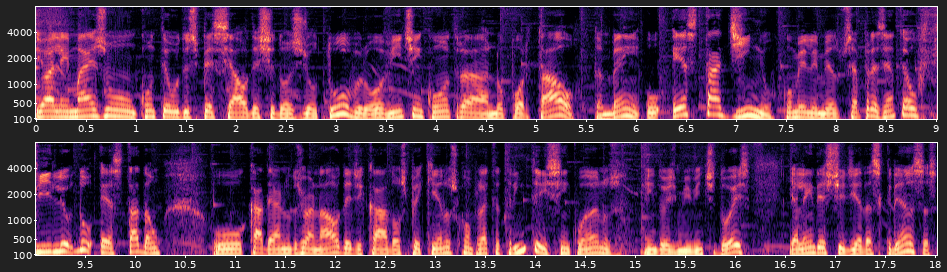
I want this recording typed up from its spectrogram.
E olha, em mais um conteúdo especial deste 12 de outubro, o ouvinte encontra no portal também o Estadinho, como ele mesmo se apresenta, é o filho do Estadão. O caderno do jornal dedicado aos pequenos completa 35 anos em 2022 e além deste Dia das Crianças,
